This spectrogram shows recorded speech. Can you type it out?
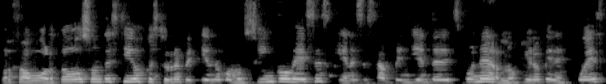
Por favor, todos son testigos que estoy repitiendo como cinco veces quienes están pendientes de exponer. No quiero que después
